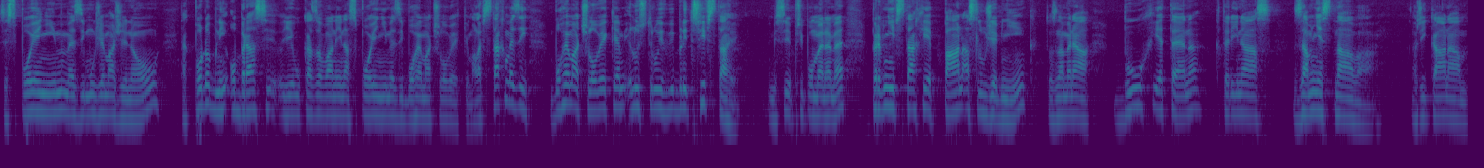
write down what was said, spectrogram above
se spojením mezi mužem a ženou, tak podobný obraz je ukazovaný na spojení mezi Bohem a člověkem. Ale vztah mezi Bohem a člověkem ilustrují v Bibli tři vztahy. My si je připomeneme. První vztah je pán a služebník, to znamená, Bůh je ten, který nás zaměstnává a říká nám,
